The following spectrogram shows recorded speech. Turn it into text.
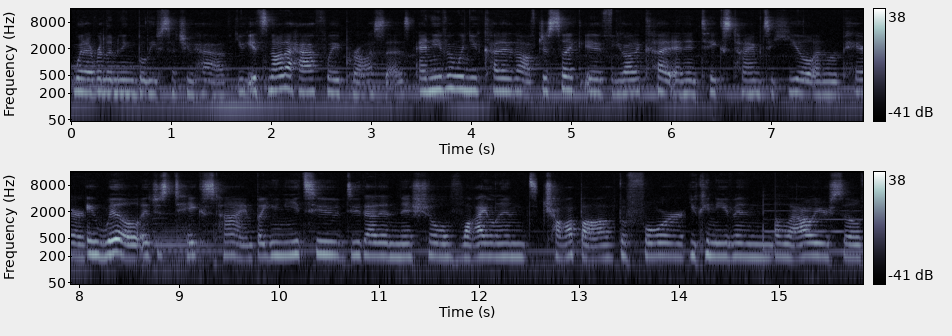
whatever limiting beliefs that you have. You, it's not a halfway process. And even when you cut it off, just like if you got a cut and it takes time to heal and repair, it will. It just takes time. But you need to do that initial violent chop off before you can even allow yourself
